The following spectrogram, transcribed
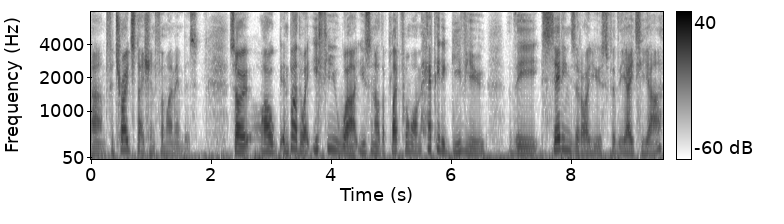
um, for TradeStation for my members. So I'll and by the way if you uh, use another platform I'm happy to give you the settings that I use for the ATR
